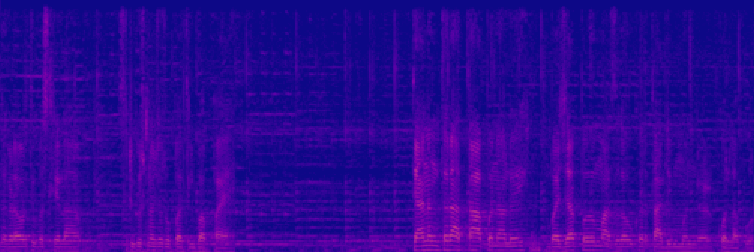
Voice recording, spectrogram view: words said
दगडावरती बसलेला श्रीकृष्णाच्या रूपातील बाप्पा आहे. त्यानंतर आता आपण आलो आहे बजाप माझगावकर तालीम मंडळ कोल्हापूर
